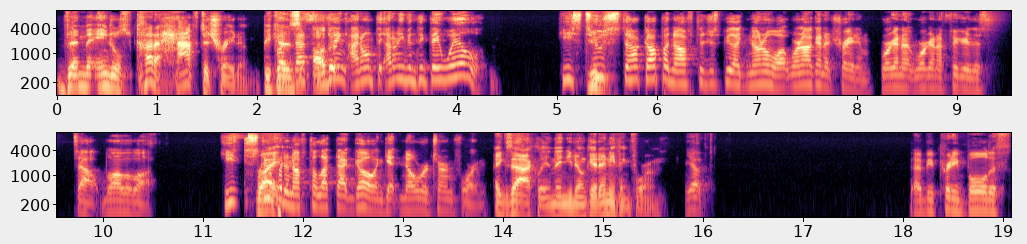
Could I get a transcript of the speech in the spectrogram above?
then the Angels kind of have to trade him But because that's other the thing. I don't. Th- I don't even think they will. He's too You- stuck up enough to just be like, no, no, what? We're not going to trade him. We're gonna we're gonna figure this out. Blah blah blah. He's stupid Right. enough to let that go and get no return for him. exactly, and then you don't get anything for him. Yep. that'd be pretty bold if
